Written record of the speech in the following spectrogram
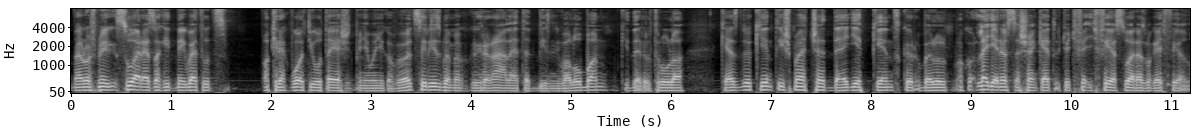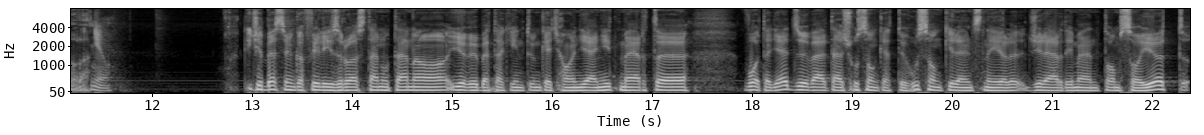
Mert most még Suárez, akit még be tudsz, akinek volt jó teljesítménye mondjuk a World Series-ben, meg akikre rá lehetett bízni valóban, kiderült róla kezdőként is meccset, de egyébként körülbelül akkor legyen összesen kettő, úgyhogy egy fél Suárez, meg egy fél Nola. Jó. Kicsit beszélünk a Philliesről, aztán utána a jövőbe tekintünk egy hangyányit, mert volt egy edzőváltás 22-29-nél, Girardi ment, Thompson jött,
